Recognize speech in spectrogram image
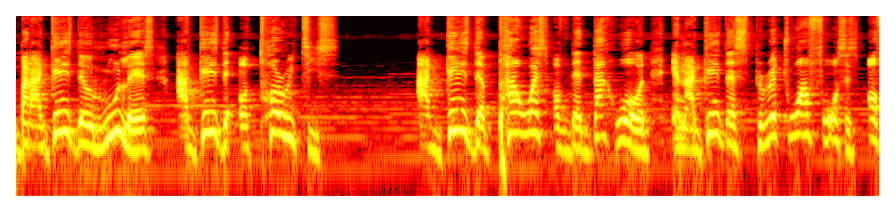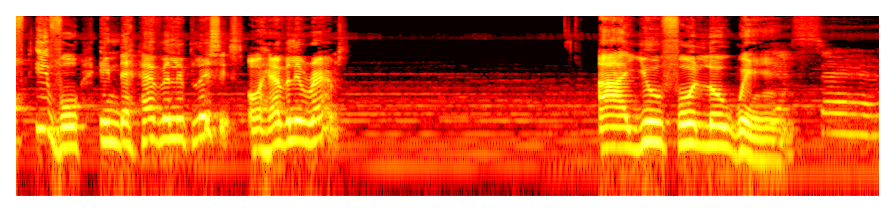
but against the rulers, against the authorities, against the powers of the dark world, and against the spiritual forces of evil in the heavenly places or heavenly realms. Are you following? Yes, sir.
